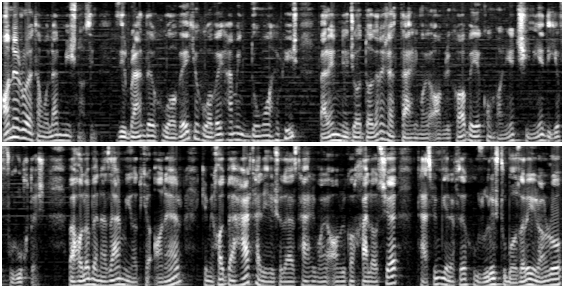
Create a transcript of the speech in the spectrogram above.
آنر رو احتمالا می‌شناسین زیر برند هواوی که هواوی همین دو ماه پیش برای نجات دادنش از تحریم های آمریکا به یک کمپانی چینی دیگه فروختش. و حالا به نظر میاد که آنر که می‌خواد به هر طریقی شده از تحریم های آمریکا خلاص شه تصمیم گرفته حضورش تو بازار ایران رو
